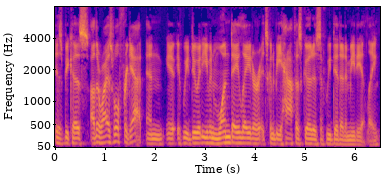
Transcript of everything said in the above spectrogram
is because otherwise we'll forget, and if we do it even one day later, it's going to be half as good as if we did it immediately.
